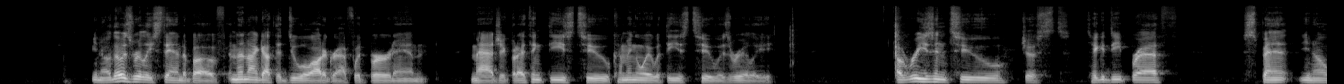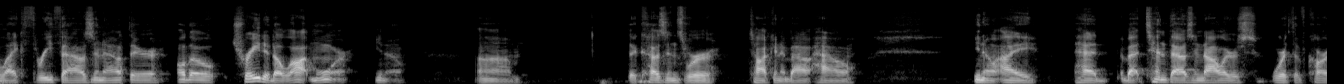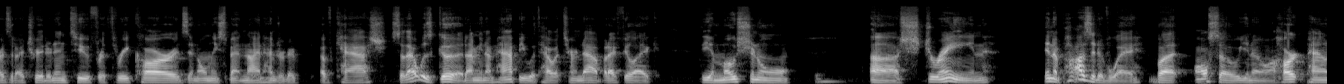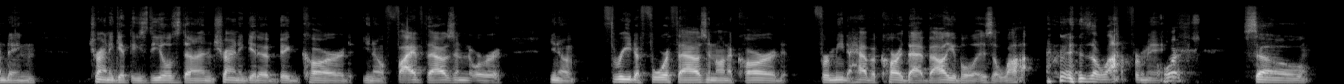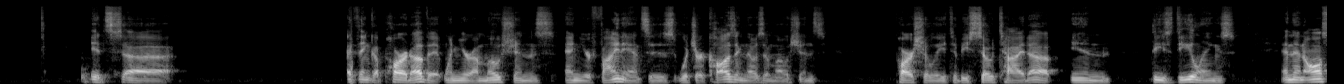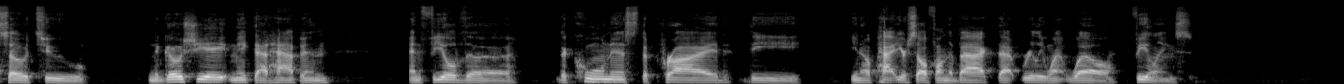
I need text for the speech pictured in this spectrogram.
you know those really stand above. And then I got the dual autograph with Bird and Magic, but I think these two coming away with these two is really a reason to just take a deep breath spent you know like 3000 out there although traded a lot more you know um the cousins were talking about how, you know, I had about ten thousand dollars worth of cards that I traded into for three cards and only spent nine hundred of, cash. So that was good. I mean, I'm happy with how it turned out, but I feel like the emotional uh, strain in a positive way, but also, you know, a heart pounding trying to get these deals done, trying to get a big card, you know, 5,000 or, you know, three to 4,000 on a card for me to have a card that valuable is a lot, is a lot for me. So it's, uh, I think a part of it when your emotions and your finances, which are causing those emotions partially to be so tied up in these dealings, and then also to negotiate, make that happen, and feel the the coolness, the pride, the you know, pat yourself on the back that really went well feelings.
